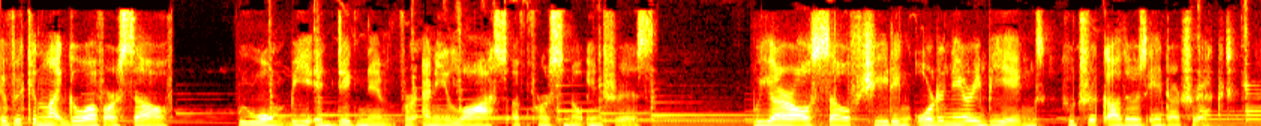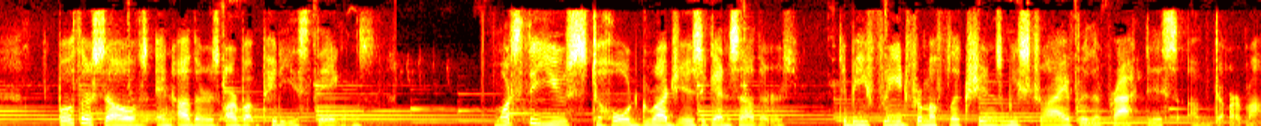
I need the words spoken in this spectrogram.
If we can let go of ourselves, we won't be indignant for any loss of personal interest. We are all self cheating, ordinary beings who trick others and are tricked. Both ourselves and others are but piteous things. What's the use to hold grudges against others? To be freed from afflictions, we strive for the practice of Dharma.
